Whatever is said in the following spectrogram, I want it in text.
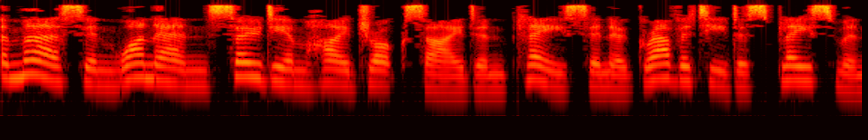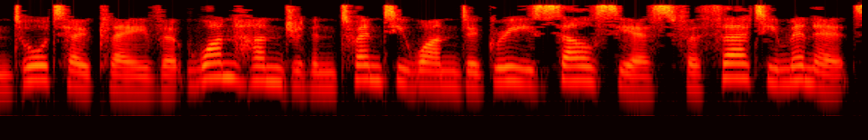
Immerse in 1N sodium hydroxide and place in a gravity displacement autoclave at 121 degrees Celsius for 30 minutes,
